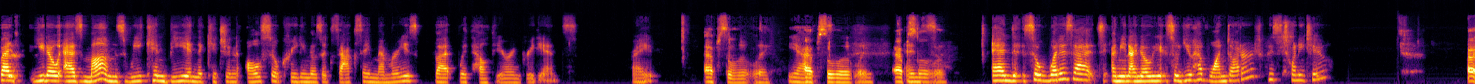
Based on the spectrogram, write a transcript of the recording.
but you know as moms we can be in the kitchen also creating those exact same memories but with healthier ingredients right? Absolutely. Yeah. Absolutely absolutely and, and so what is that i mean i know you so you have one daughter who's 22 uh,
